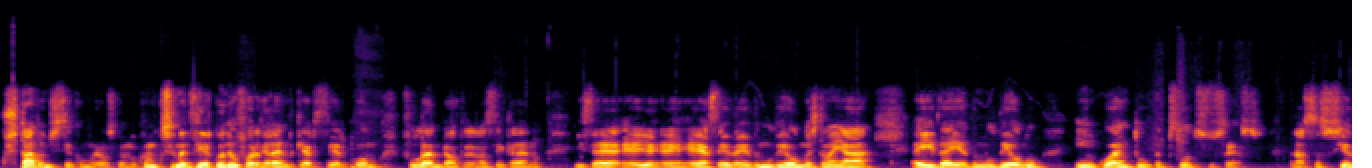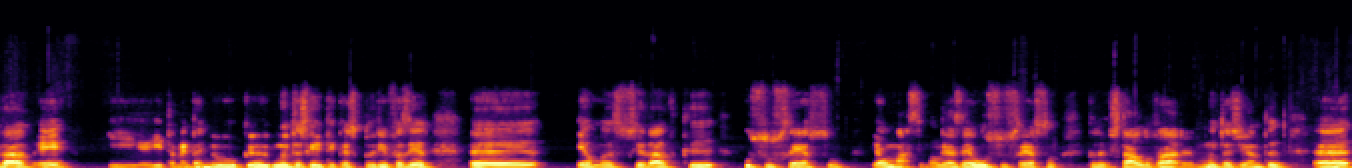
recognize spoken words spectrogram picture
gostávamos de ser como eles, como, como costuma dizer, quando eu for grande quero ser como fulano, beltrano ou cicrano, isso é, é, é, é, essa a ideia de modelo, mas também há a ideia de modelo enquanto a pessoa de sucesso. A nossa sociedade é, e aí também tenho muitas críticas que poderia fazer, uh, é uma sociedade que o sucesso é o máximo. Aliás, é o sucesso que está a levar muita gente a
